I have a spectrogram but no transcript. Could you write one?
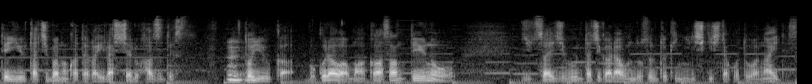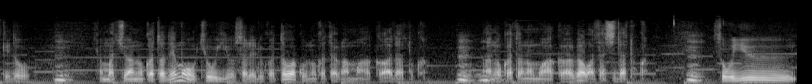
ていう立場の方がいらっしゃるはずです。うんというか僕らはマーカーさんっていうのを実際自分たちがラウンドする時に意識したことはないですけどうん。アマチュアの方でも競技をされる方はこの方がマーカーだとか、あの方のマーカーが私だとかうん。そういう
